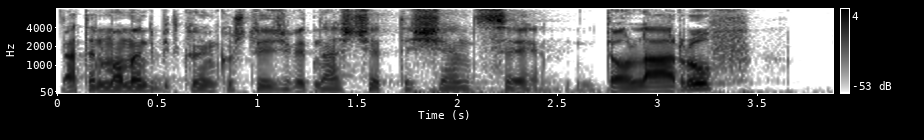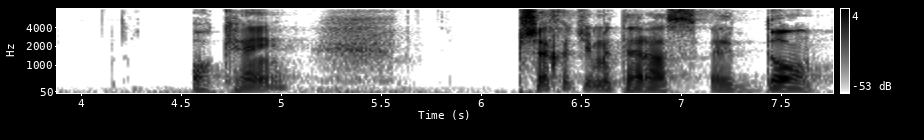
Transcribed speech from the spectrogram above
Na ten moment Bitcoin kosztuje 19 tysięcy dolarów. Ok. Przechodzimy teraz e, do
